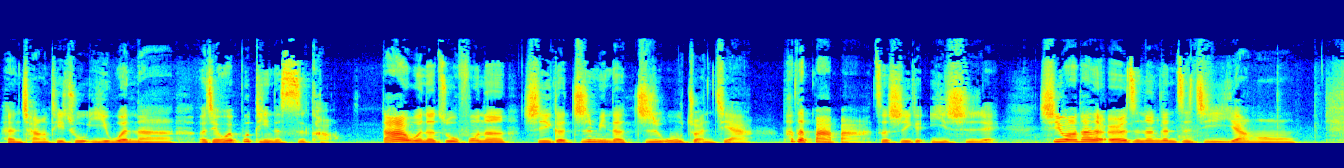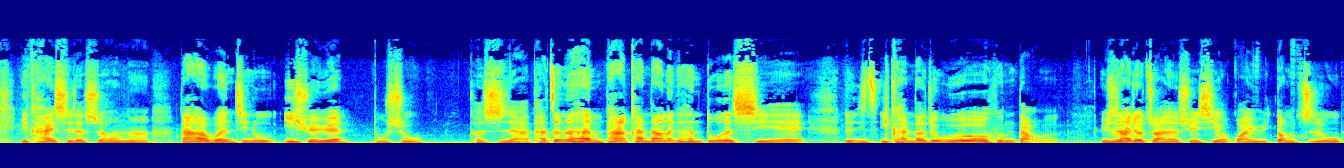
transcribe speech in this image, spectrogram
很常提出疑问啊，而且会不停的思考。达尔文的祖父呢，是一个知名的植物专家，他的爸爸则是一个医师诶。希望他的儿子能跟自己一样哦。一开始的时候呢，达尔文进入医学院读书，可是啊，他真的很怕看到那个很多的血，一一看到就呃昏倒了。于是他就转了学习有关于动植物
